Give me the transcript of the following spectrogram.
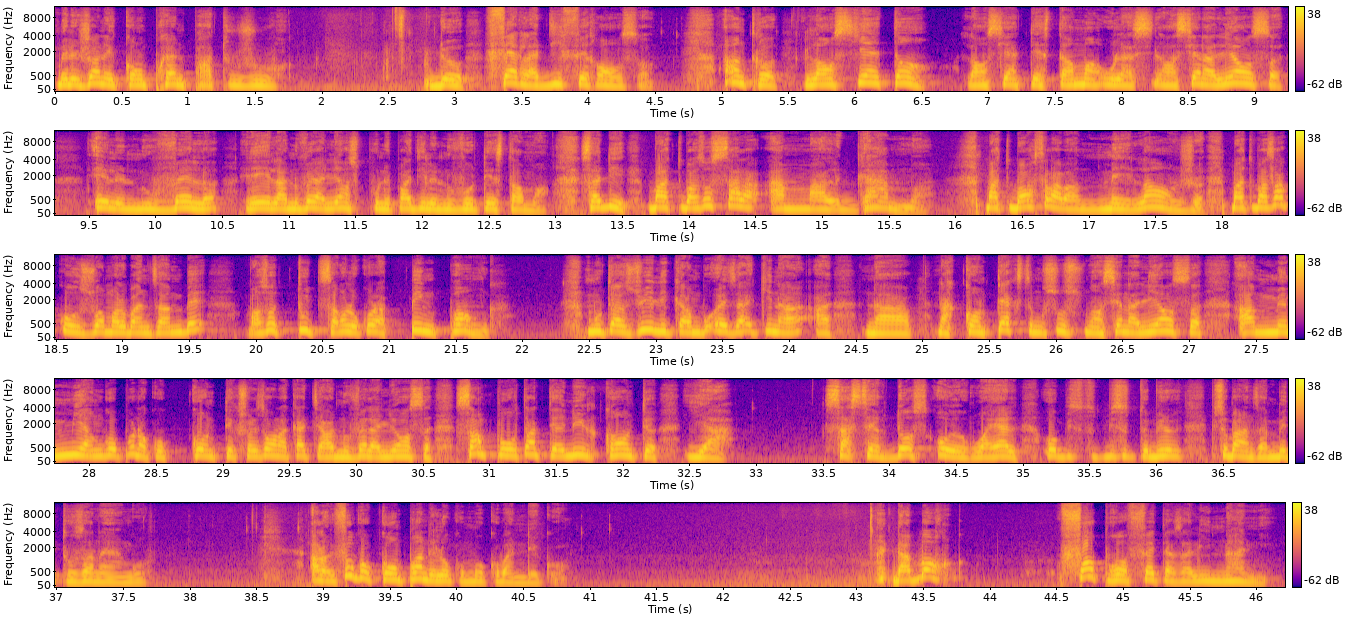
mais les gens ne comprennent pas toujours de faire la différence entre l'ancien temps, l'ancien testament ou l'ancienne alliance et, le nouvel, et la nouvelle alliance pour ne pas dire le nouveau testament. C'est-à-dire, ça amalgame bato baosala bamélange bato baza kozwa maloba nzambe bazotutisa yango lokola ping pong. Moto azwi likambo oyo ezalaki na, na, na contexte mosusu na ancienne alliance amemi yango mpona kocontextualize yango na kati ya nouvelle alliance sans pourtant tenir compte ya sacerdoce oyo royal oyo biso bana nzambe toza na yango. Alors il faut kocomprendre eloko moko bandeko. D'abord faux prophète azali nani?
